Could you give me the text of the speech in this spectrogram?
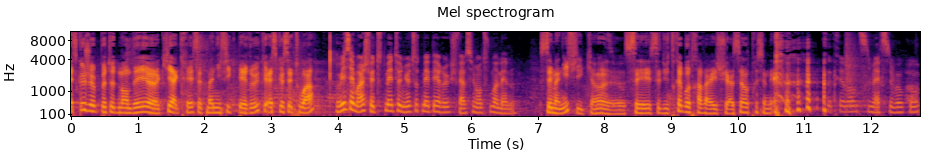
Est-ce que je peux te demander euh, qui a créé cette magnifique perruque? Est-ce que c'est toi? Oui, c'est moi. Je fais toutes mes tenues, toutes mes perruques. Je fais absolument tout moi-même. C'est magnifique. hein, euh, C'est c'est du très beau travail. Je suis assez impressionné. C'est très gentil, merci beaucoup.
